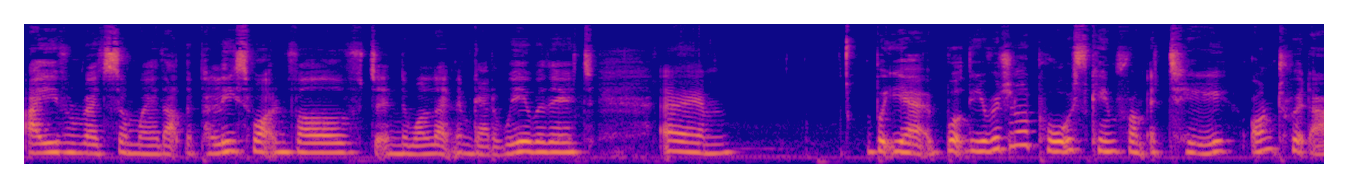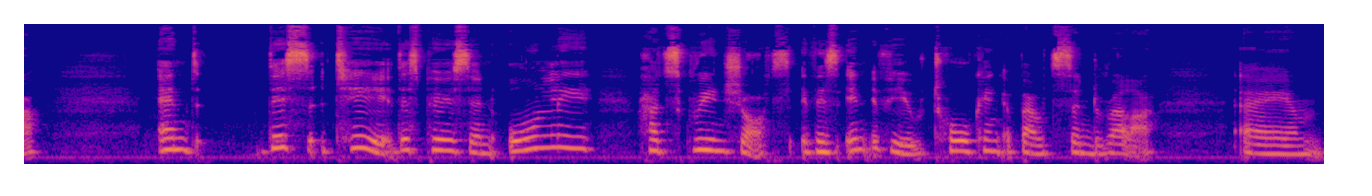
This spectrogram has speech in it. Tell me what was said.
I even read somewhere that the police were involved and they were letting him get away with it. Um, but yeah, but the original post came from a T on Twitter, and this T, this person only had screenshots of his interview talking about Cinderella. Um,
